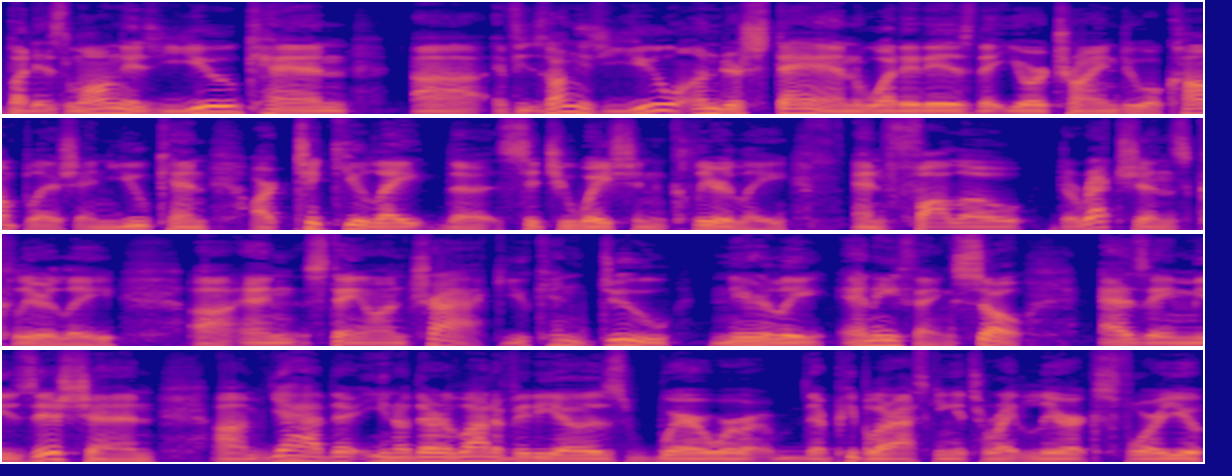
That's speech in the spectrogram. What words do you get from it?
but as long as you can uh, if as long as you understand what it is that you're trying to accomplish and you can articulate the situation clearly and follow directions clearly uh, and stay on track, you can do nearly anything. So, as a musician, um, yeah, there, you know there are a lot of videos where where there people are asking it to write lyrics for you.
